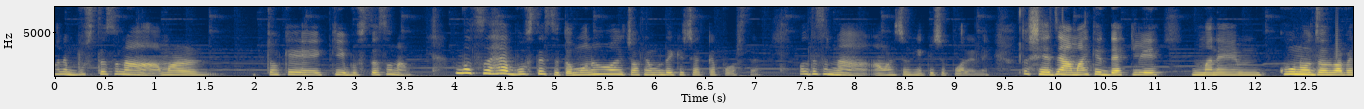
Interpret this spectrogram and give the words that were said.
মানে বুঝতেছো না, আমার চোখে কি বুঝতেছো না? আমি বলতেছে হ্যাঁ বুঝতেছি তো, মনে হয় চোখের মধ্যে কিছু একটা পড়ছে। বলতেছে, না, আমার চোখে কিছু পড়ে নেই। তো সে যে আমাকে দেখলে মানে কোন নজরভাবে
